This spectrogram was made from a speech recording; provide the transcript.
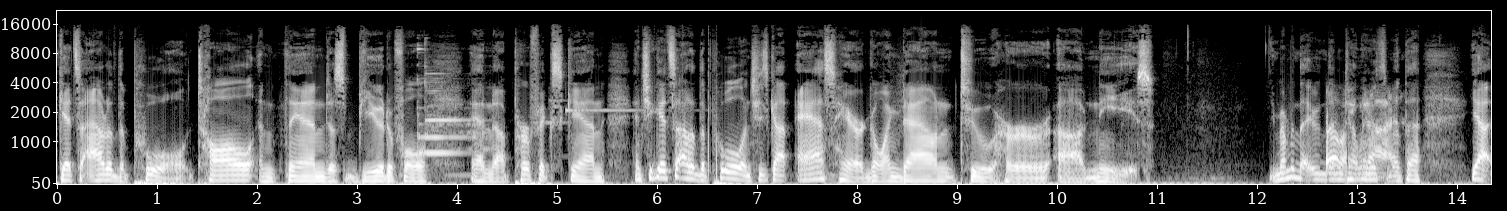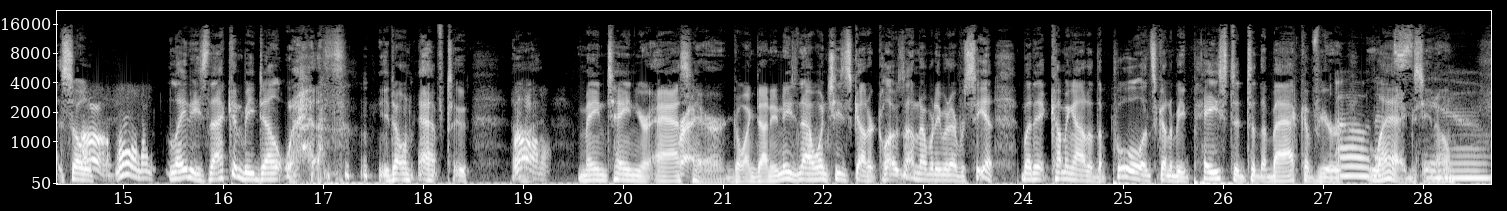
gets out of the pool, tall and thin, just beautiful and uh, perfect skin. And she gets out of the pool and she's got ass hair going down to her uh, knees. You remember that, them Oh, telling us God. about that? Yeah. So, Oh, ladies, that can be dealt with. you don't have to uh, Oh. Maintain your ass Right. hair going down your knees. Now, when she's got her clothes on, nobody would ever see it. But it coming out of the pool, it's going to be pasted to the back of your Oh, legs. You know. yeah.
